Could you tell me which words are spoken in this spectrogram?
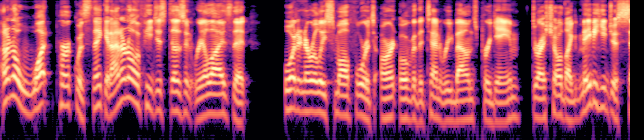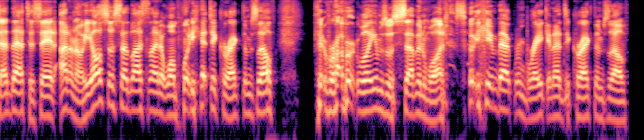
I don't know what Perk was thinking. I don't know if he just doesn't realize that ordinarily small forwards aren't over the 10 rebounds per game threshold. Like maybe he just said that to say it. I don't know. He also said last night at one point he had to correct himself that Robert Williams was 7 1, so he came back from break and had to correct himself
